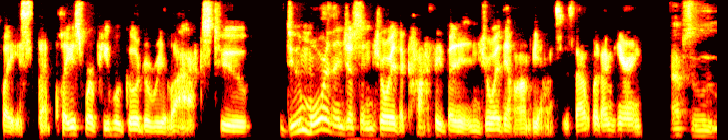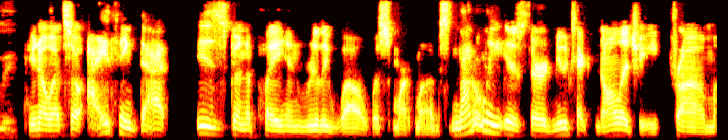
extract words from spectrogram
place, that place where people go to relax, to do more than just enjoy the coffee, but enjoy the ambiance. Is that what I'm hearing? Absolutely. You know what? So I think that is going to play in really well with smart mugs. Not only is there new technology from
